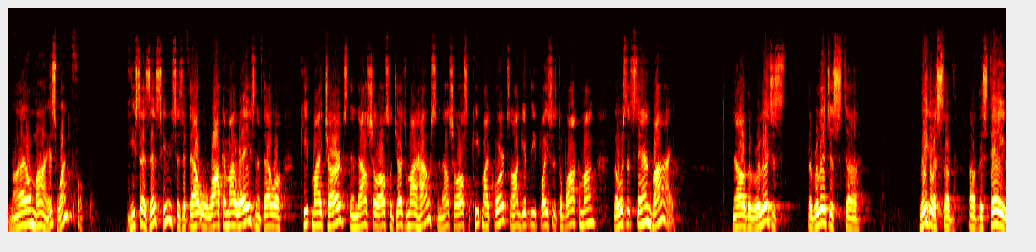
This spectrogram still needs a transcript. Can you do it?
My, oh my. It's wonderful. He says this here. He says, If thou wilt walk in my ways, and if thou wilt keep my charge, then thou shalt also judge my house, and thou shalt also keep my courts, and I'll give thee places to walk among those that stand by. Now, the religious, the religious uh, legalists of, of this day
